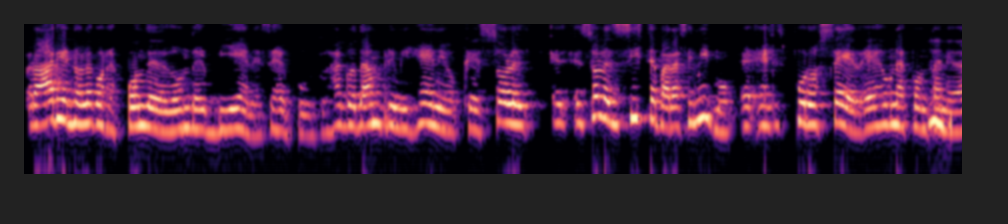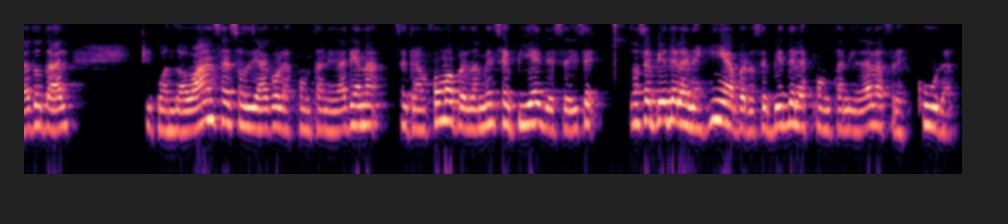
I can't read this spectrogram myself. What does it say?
Pero a Aries no le corresponde de dónde viene, ese es el punto. Es algo tan primigenio que solo, solo existe para sí mismo. Es, puro ser, es una espontaneidad total que cuando avanza el zodiaco, la espontaneidad ariana se transforma, pero también se pierde, se dice, no se pierde la energía, pero se pierde la espontaneidad, la frescura,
